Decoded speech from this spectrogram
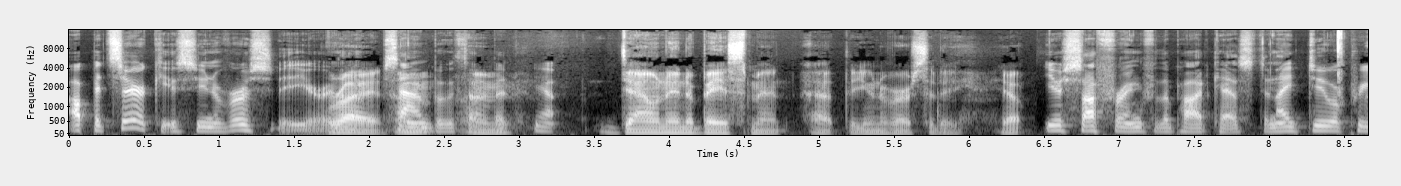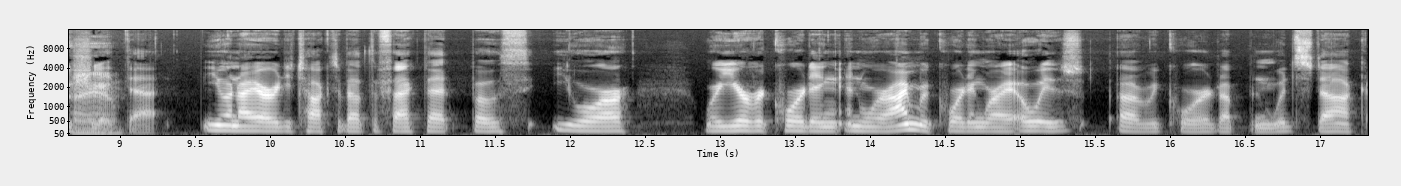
up at Syracuse University. You're in right. a sound I'm- booth up I'm- at yeah. Down in a basement at the university. Yep. You're suffering for the podcast, and I do appreciate that. You and I already talked about the fact that both your where you're recording and where I'm recording, where I always uh, record up in Woodstock,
